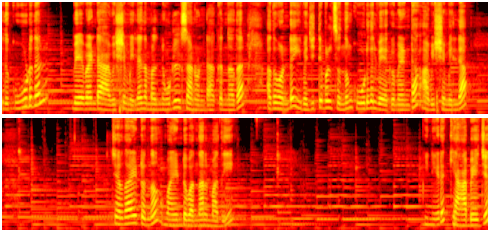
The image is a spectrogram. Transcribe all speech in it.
ഇത് കൂടുതൽ വേവേണ്ട ആവശ്യമില്ല. നമ്മൾ നൂഡിൽസാണ് ഉണ്ടാക്കുന്നത്. അതുകൊണ്ട് ഈ വെജിറ്റബിൾസ് ഒന്നും കൂടുതൽ വേഗവേണ്ട ആവശ്യമില്ല. ചെറുതായിട്ടൊന്ന് വഴണ്ട് വന്നാൽ മതി. പിന്നീട് ക്യാബേജ്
